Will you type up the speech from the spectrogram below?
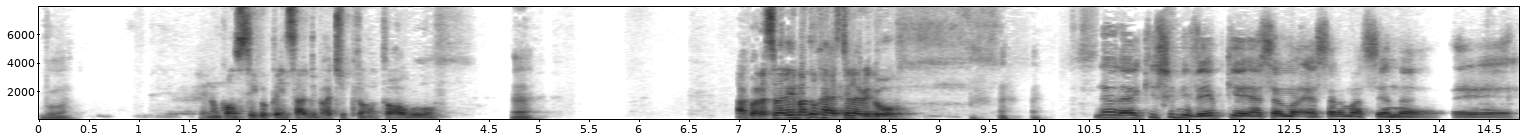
Boa. Eu não consigo pensar de bate-pronto algo. É. Agora você vai lembrar do resto, hein, Larry Go? Não, é que isso me veio porque essa, é uma, essa era uma cena. É,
